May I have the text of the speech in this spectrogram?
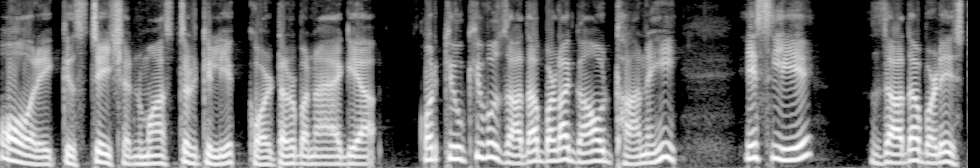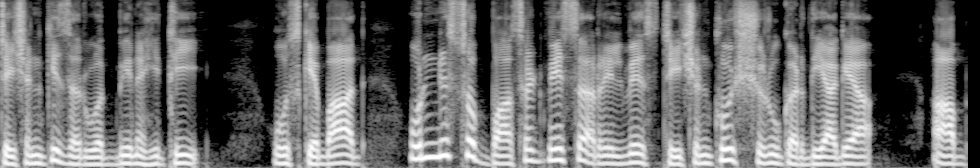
और एक स्टेशन मास्टर के लिए क्वार्टर बनाया गया। और क्योंकि वो ज़्यादा बड़ा गाँव था नहीं, इसलिए ज़्यादा बड़े स्टेशन की ज़रूरत भी नहीं थी। उसके बाद उन्नीस सौ बासठ में इस रेलवे स्टेशन को शुरू कर दिया गया। अब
